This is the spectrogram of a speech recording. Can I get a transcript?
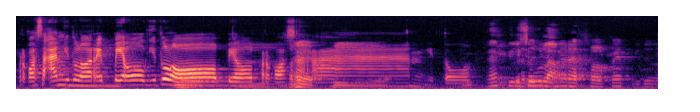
perkosaan gitu loh repel gitu loh pil perkosaan gitu. Eh, pilih si ulang. Red Velvet gitu.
